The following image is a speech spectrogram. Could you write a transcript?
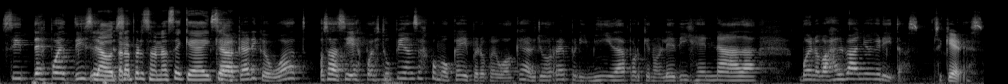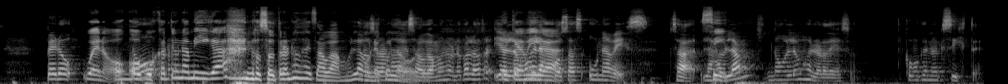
Si después dice. La otra si- persona se queda Se que... va a quedar y que, ¿what? O sea, si después tú piensas como, ok, pero me voy a quedar yo reprimida porque no le dije nada. Bueno, vas al baño y gritas, si quieres. Pero. Bueno, o, búscate una amiga, nosotros nos desahogamos la una con nos la otra. desahogamos la una con la otra y, Y hablamos de las amiga- cosas una vez. O sea, las Sí. hablamos, no volvemos a hablar de eso. Como que no existe.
